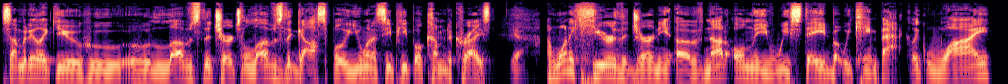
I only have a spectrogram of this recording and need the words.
Somebody like you who who loves the church, loves the gospel. You want to see people come to Christ. Yeah. I want to hear the journey of not only we stayed but we came back. Like why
